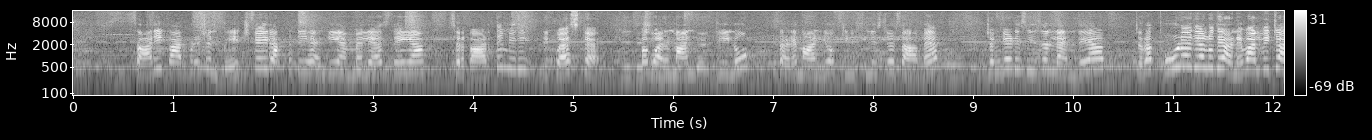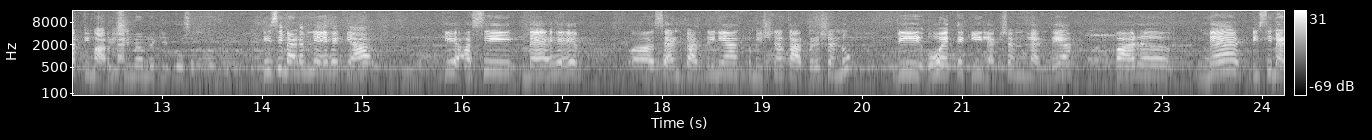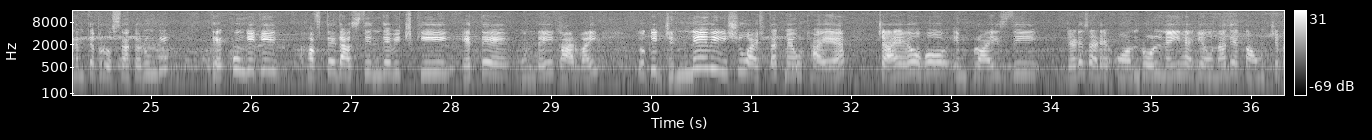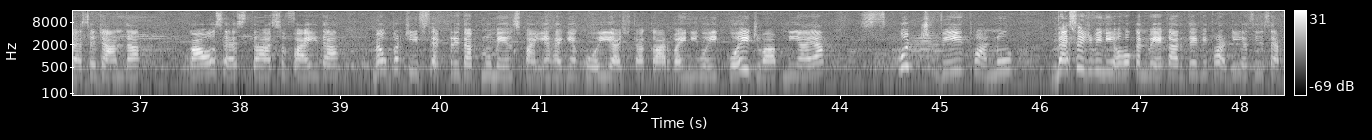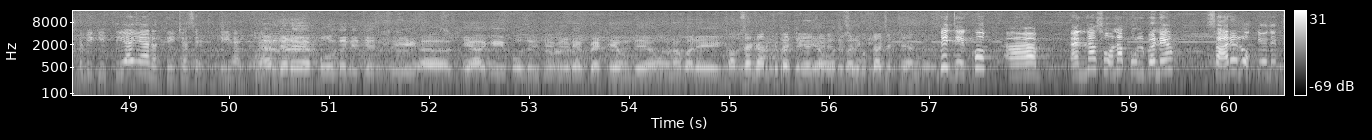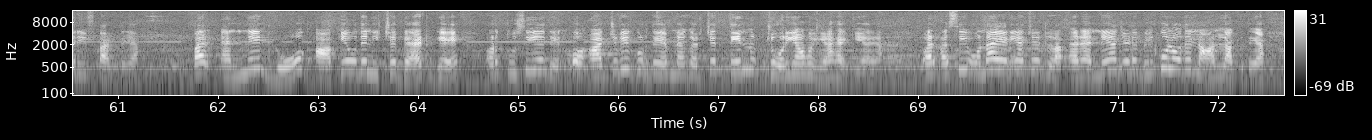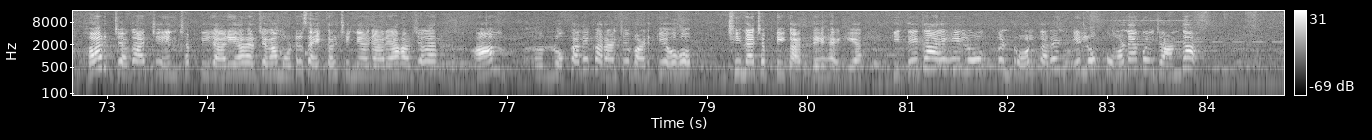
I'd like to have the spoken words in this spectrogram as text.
ਸਾਰੀ ਕਾਰਪੋਰੇਸ਼ਨ ਵੇਚ ਕੇ ਹੀ ਰੱਖਤੀ ਹੈਗੀ ਐਮਐਲਏਸ ਦੇ ਜਾਂ ਸਰਕਾਰ ਤੇ ਮੇਰੀ ਰਿਕੁਐਸਟ ਹੈ। ਭਗਵੰਤ ਮਾਨ ਜੀ ਨੂੰ ਸਾਡੇ ਮਾਨਯੋਗ ਚੀਫ ਮਿਨਿਸਟਰ ਸਾਹਿਬ ਹੈ ਚੰਗੇ ਡਿਸੀਜਨ ਲੈਂਦੇ ਆ। ਜਰਾ ਥੋੜਾ ਜਿਹਾ ਲੁਧਿਆਣੇ ਵੱਲ ਵੀ ਝਾਤੀ ਮਾਰ ਡੀਸੀ ਲੈਣ। ਮੈਮ ਨੇ ਕੀ ਭਰੋਸਾ ਦਿੱਤਾ? ਡੀਸੀ ਮੈਡਮ ਨੇ ਇਹ ਕਿਹਾ ਕਿ ਅਸੀਂ, ਮੈਂ ਇਹ ਸੈਂਡ ਕਰ ਦਿੰਦੀ ਆ ਕਮਿਸ਼ਨਰ ਕਾਰਪੋਰੇਸ਼ਨ ਨੂੰ ਵੀ ਉਹ ਇੱਥੇ ਕੀ ਇਲੈਕਸ਼ਨ ਲੈਂਦੇ ਆ। ਪਰ ਮੈਂ ਡੀਸੀ ਮੈਡਮ ਤੇ ਭਰੋਸਾ ਕਰੂੰਗੀ, ਦੇਖੂੰਗੀ ਕਿ ਹਫ਼ਤੇ 10 ਦਿਨ ਦੇ ਵਿੱਚ ਕੀ ਇੱਥੇ ਹੁੰਦੇ ਹੀ ਕਾਰਵਾਈ। ਕਿਉਂਕਿ ਜਿੰਨੇ ਵੀ ਇਸ਼ੂ ਅੱਜ ਤੱਕ ਮੈਂ ਉਠਾਏ ਆ, ਚਾਹੇ ਉਹ EMPLOYEES ਦੀ ਜਿਹੜੇ ਸਾਡੇ ਔਨ ਰੋਲ ਨਹੀਂ ਹੈਗੇ, ਉਹਨਾਂ ਦੇ ਅਕਾਊਂਟ 'ਚ ਪੈਸੇ ਜਾਣ ਦਾ, ਕਾਓ ਸੈਸ ਦਾ, ਸਫ਼ਾਈ ਦਾ, ਮੈਂ ਉੱਪਰ ਚੀਫ ਸੈਕਟਰੀ ਤੱਕ ਨੂੰ ਮੇਲਸ ਪਾਈਆਂ ਹੈਗੀਆਂ, ਕੋਈ ਅੱਜ ਤੱਕ ਕਾਰਵਾਈ ਨਹੀਂ ਹੋਈ, ਕੋਈ ਜਵਾਬ ਨਹੀਂ ਆਇਆ। ਕੁਝ ਵੀ ਤੁਹਾਨੂੰ ਮੈਸੇਜ ਵੀ ਨਹੀਂ ਉਹ ਕਨਵੇ ਕਰਦੇ ਵੀ ਤੁਹਾਡੀ ਅਸੀਂ ਐਕਸੈਪਟ ਵੀ ਕੀਤੀ ਆ ਜਾਂ ਰੱਦੀ 'ਚ ਸਿੱਟਦੀ ਹੈ ਮੈਮ ਜਿਹੜੇ ਪੁਲ ਦੇ ਨੀਚੇ ਤੁਸੀਂ ਅਹ, ਕਿਹਾ ਕਿ ਪੁਲ ਦੇ ਨੀਚੇ ਜਿਹੜੇ ਬੈਠੇ ਹੁੰਦੇ ਆ ਉਹਨਾਂ ਬਾਰੇ ਕਬਜ਼ਾ ਕਰਕੇ ਬੈਠੇ ਆ ਜਿਹੜੇ ਉਹਦੇ ਤੁਸੀਂ ਮੁੱਦਾ ਚੱਕਿਆ ਅੰਦਰ? ਵੀ ਦੇਖੋ ਅਹ, ਇੰਨਾ ਸੋਹਣਾ ਪੁਲ ਬਣਿਆ ਸਾਰੇ ਲੋਕੀ ਉਹਦੀ ਤਾਰੀਫ ਕਰਦੇ ਆ। ਪਰ ਇੰਨੇ ਲੋਕ ਆ ਕੇ ਉਹਦੇ ਨੀਚੇ ਬੈਠ ਗਏ ਔਰ ਤੁਸੀਂ ਇਹ ਦੇਖੋ ਅੱਜ ਵੀ ਗੁਰਦੇਵ ਨਗਰ 'ਚ ਤਿੰਨ ਚੋਰੀਆਂ ਹੋਈਆਂ ਹੈਗੀਆਂ ਆ। ਔਰ ਅਸੀਂ ਉਹਨਾਂ ਏਰੀਆ 'ਚ ਲ- ਰਹਿੰਦੇ ਆ ਜਿਹੜੇ ਬਿਲਕੁਲ ਉਹਦੇ ਨਾਲ ਲੱਗਦੇ ਆ। ਹਰ ਜਗ੍ਹਾ ਚੇਨ ਛਪਟੀ ਜਾ ਰਹੀ ਆ ਹਰ ਜਗ੍ਹਾ ਮੋਟਰਸਾਈਕਲ ਛਿੰਨਿਆ ਜਾ ਰਿਹਾ ਹਰ ਜਗ੍ਹਾ ਆਮ ਲੋਕਾਂ ਦੇ ਘਰਾਂ 'ਚ ਵੜ ਕੇ ਉਹ ਛੀਨਾ ਛਪਟੀ ਕਰਦੇ ਹੈਗੇ ਆ। ਕਿਤੇ ਤਾਂ ਇਹ ਲੋਕ ਕੰਟਰੋਲ ਕਰਨ ਇਹ ਲੋਕ ਕੌਣ ਹੈ ਕੋਈ ਜਾਣਦਾ?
